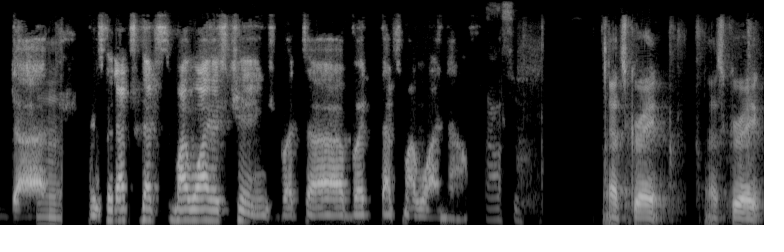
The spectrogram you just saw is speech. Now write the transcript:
And uh, mm. and so that's that's my why has changed, but uh, but that's my why now. Awesome. That's great. That's great.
